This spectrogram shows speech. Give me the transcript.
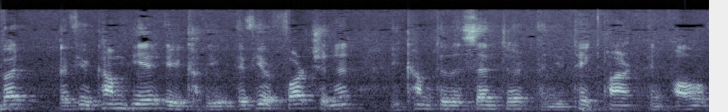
But if you come here, you, co- you, if you're fortunate, you come to the center and you take part in all of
